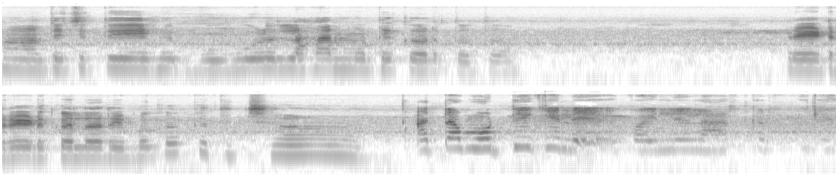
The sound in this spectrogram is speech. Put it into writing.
हा त्याचे ते हे बुबुळ लहान मोठे करतो तो रेड रेड कलर आहे. बघा किती छान. आता मोठी केले पहिले लहान करते.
